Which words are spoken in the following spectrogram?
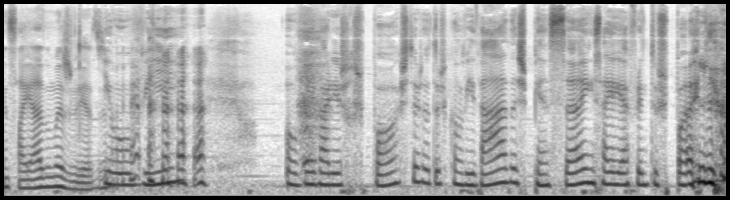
ensaiado umas vezes. Eu é? ouvi, ouvi várias respostas de outras convidadas, pensei, ensaiei à frente do espelho.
